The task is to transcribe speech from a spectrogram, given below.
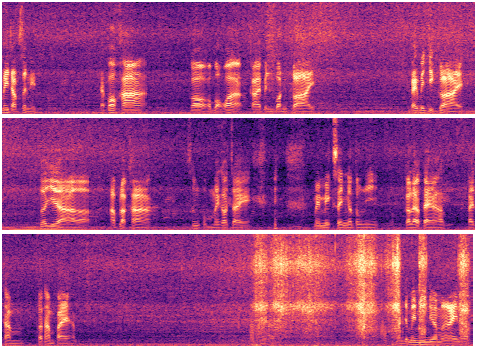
ไม่ดำสนิท แต่พ่อค้าก็เขาบอกว่ากลายเป็นบอลกลายแบ็กเมจิกกลาย เพื่อที่จะอัพราคา ซึ่งผมไม่เข้าใจ ไม่เมคเซนกันตรงนี้ ก็แล้วแต่ครับ ใครทำก็ทำไปครับ มันจะไม่มีเนื้อไม้นะครับ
